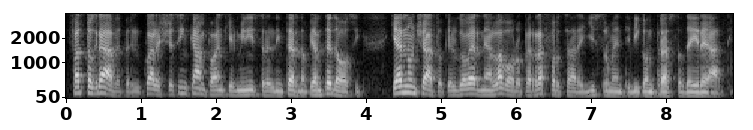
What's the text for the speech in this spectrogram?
Fatto grave per il quale è sceso in campo anche il ministro dell'interno Piantedosi, che ha annunciato che il governo è al lavoro per rafforzare gli strumenti di contrasto dei reati.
